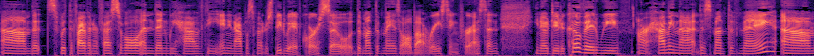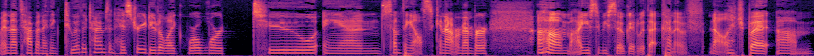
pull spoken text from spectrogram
Um, that's with the 500 Festival. And then we have the Indianapolis Motor Speedway, of course. So the month of May is all about racing for us. And, you know, due to COVID, we aren't having that this month of May. Um, and that's happened, I think, two other times in history due to like World War two and something else. Cannot remember. Um, I used to be so good with that kind of knowledge, but um,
